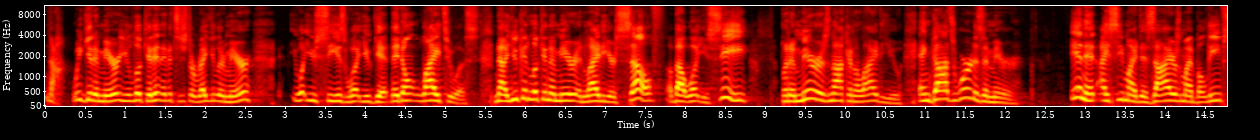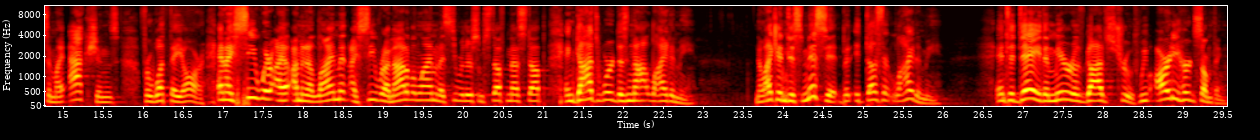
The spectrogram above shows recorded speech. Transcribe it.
Nah, we get a mirror, you look at it, and if it's just a regular mirror, what you see is what you get. They don't lie to us. Now, you can look in a mirror and lie to yourself about what you see, but a mirror is not going to lie to you. And God's Word is a mirror. In it, I see my desires, my beliefs, and my actions for what they are. And I see where I, am in alignment. I see where I'm out of alignment. I see where there's some stuff messed up. And God's Word does not lie to me. Now, I can dismiss it, but it doesn't lie to me. And today, the mirror of God's truth, we've already heard something.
